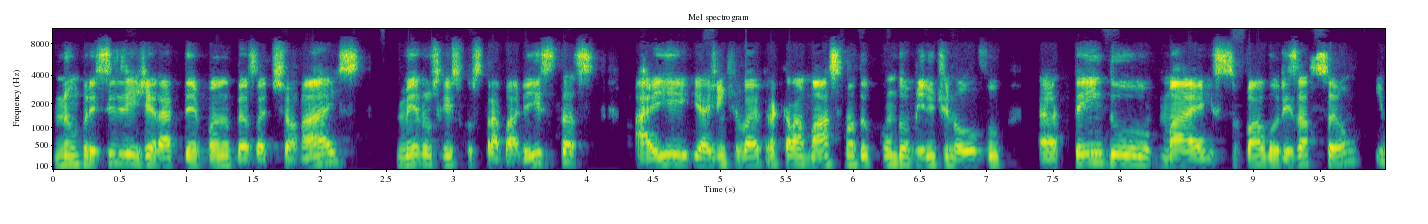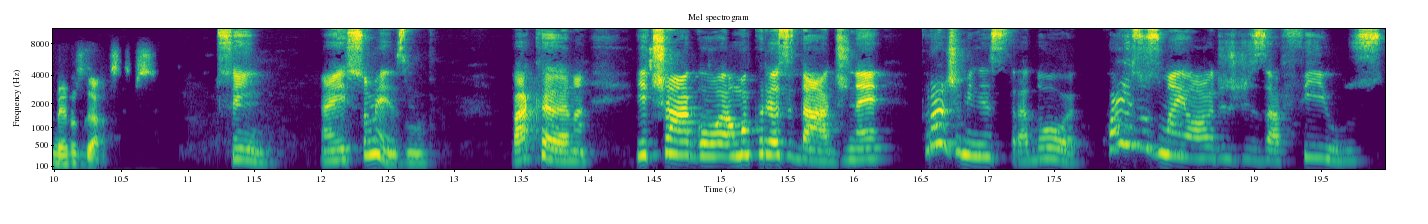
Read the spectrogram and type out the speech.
não precise gerar demandas adicionais, menos riscos trabalhistas, aí a gente vai para aquela máxima do condomínio de novo, é, tendo mais valorização e menos gastos. Sim, é isso mesmo. Bacana. E, Tiago, é uma curiosidade, né? Para o administrador, quais os maiores desafios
